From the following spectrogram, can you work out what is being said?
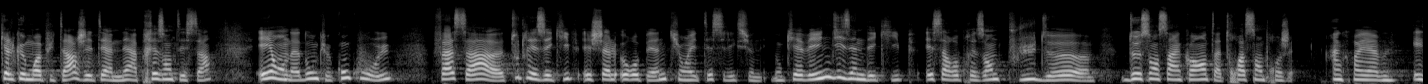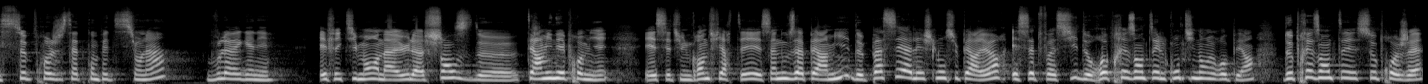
quelques mois plus tard, j'ai été amenée à présenter ça. Et on a donc concouru face à toutes les équipes échelle européenne qui ont été sélectionnées. Donc il y avait une dizaine d'équipes et ça représente plus de 250 à 300 projets. Incroyable. Et ce projet, cette compétition-là, vous l'avez gagnée? Effectivement, on a eu la chance de terminer premier et c'est une grande fierté et ça nous a permis de passer à l'échelon supérieur et cette fois-ci de représenter le continent européen, de présenter ce projet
